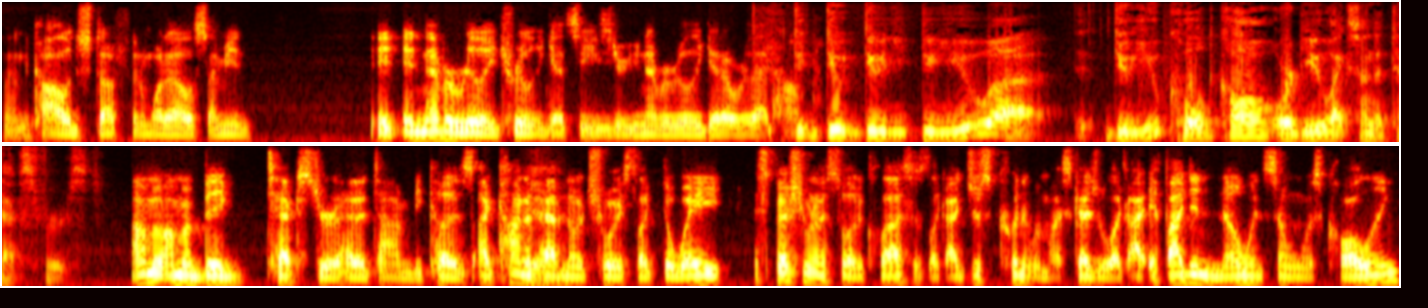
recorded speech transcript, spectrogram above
and college stuff and what else i mean it, it never really truly gets easier. You never really get over that hump. Do do do you, do you uh do you cold call or do you like send a text first? I'm a, I'm a big texter ahead of time because I kind of yeah. have no choice. Like the way, especially when I started classes, like I just couldn't with my schedule. Like I, if I didn't know when someone was calling,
